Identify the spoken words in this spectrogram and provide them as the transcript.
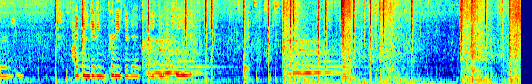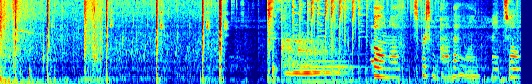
version. I've been getting pretty good at PvP. Person combat long. Right, so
